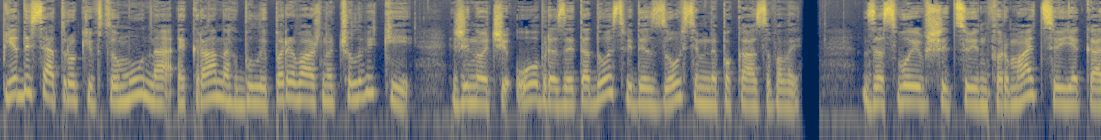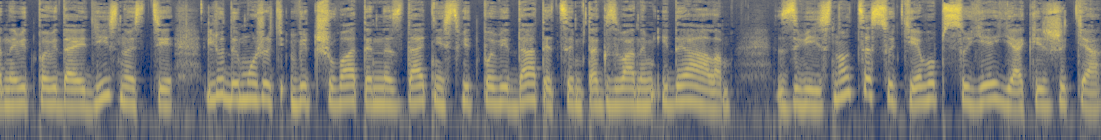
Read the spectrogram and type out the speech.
50 років тому на екранах були переважно чоловіки, жіночі образи та досвіди зовсім не показували. Засвоївши цю інформацію, яка не відповідає дійсності, люди можуть відчувати нездатність відповідати цим так званим ідеалам. Звісно, це суттєво псує якість життя.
